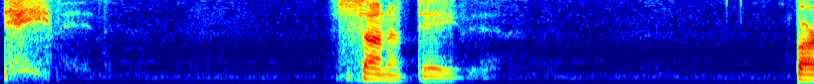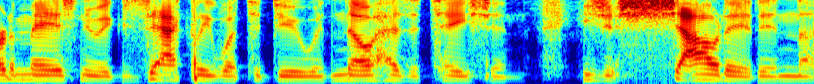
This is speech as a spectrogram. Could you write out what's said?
David. Son of David. Bartimaeus knew exactly what to do with no hesitation. He just shouted in the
